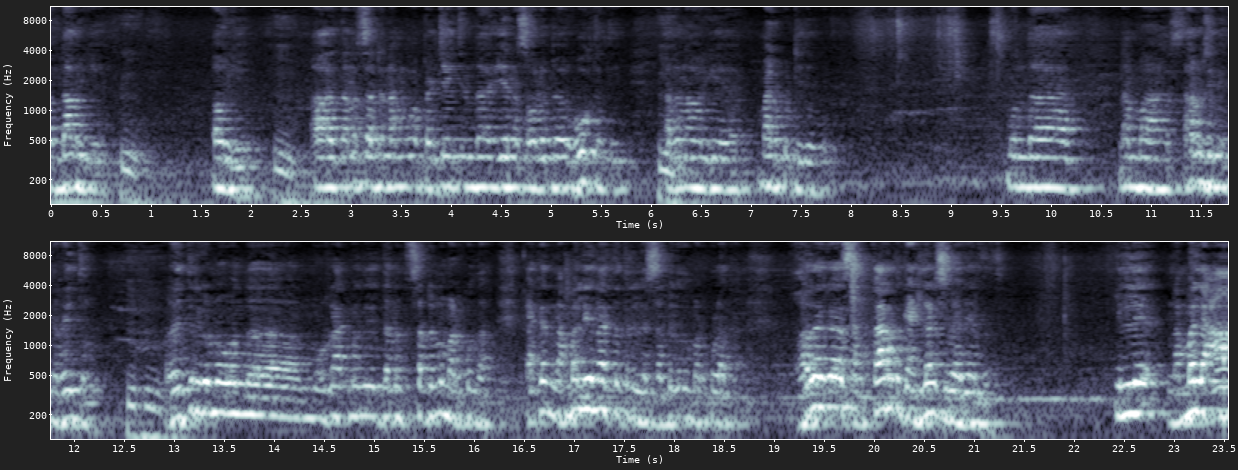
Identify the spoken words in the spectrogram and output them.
ಬಂದವ್ರಿಗೆ ಅವ್ರಿಗೆ. ಆ ದನದ ಸಡ್ಡ ನಮ್ಮ ಪಂಚಾಯತಿಂದ ಏನು ಸೌಲಭ್ಯ ಹೋಗ್ತೈತಿ. ಅದನ್ನ ಅವ್ರಿಗೆ ಮಾಡಿಕೊಟ್ಟಿದ್ದೆವು. ಮುಂದ ನಮ್ಮ ಸಾರ್ವಜನಿಕ ರೈತರು ರೈತರಿಗೂ ಒಂದು ಮೂರ್ನಾಲ್ಕು ಮಂದಿ ದನದ ಸಡ್ಡನು ಮಾಡ್ಕೊಂಡ. ಯಾಕಂದ್ರೆ ನಮ್ಮಲ್ಲಿ ಏನಾಗ್ತದ್ರಿ ಸಡ್ಡಗಳು ಮಾಡ್ಕೊಳಕ? ಹೊರಗ ಸರ್ಕಾರದ ಗೈಡ್ಲೈನ್ಸ್ ಬೇರೆ ಇರ್ತೈತಿ. ಇಲ್ಲಿ ನಮ್ಮಲ್ಲಿ ಆ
